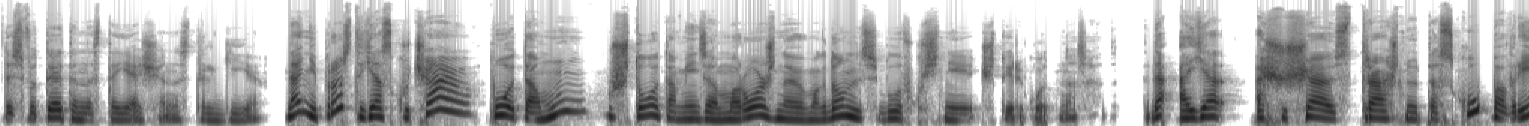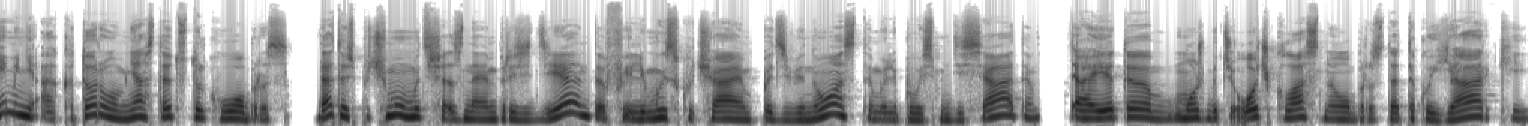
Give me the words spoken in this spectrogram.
То есть вот это настоящая ностальгия. Да, не просто я скучаю по тому, что там, я не знаю, мороженое в Макдональдсе было вкуснее 4 года назад да, а я ощущаю страшную тоску по времени, о котором у меня остается только образ. Да, то есть почему мы сейчас знаем президентов, или мы скучаем по 90-м или по 80-м. А это, может быть, очень классный образ, да, такой яркий.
